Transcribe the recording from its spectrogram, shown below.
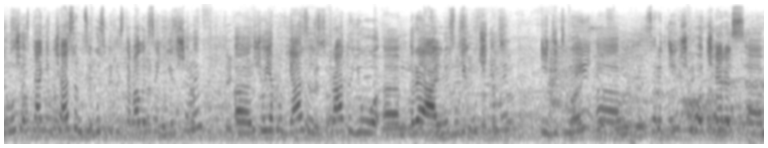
тому що останнім часом ці успіхи ставали все гіршими, що я пов'язую з втратою е, реальності учнями. І дітьми е, серед іншого через е,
